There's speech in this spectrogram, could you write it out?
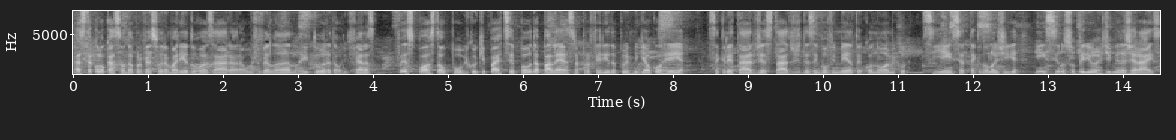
Esta colocação da professora Maria do Rosário Araújo Velano, reitora da Unifenas, foi exposta ao público que participou da palestra proferida por Miguel Correia, secretário de Estado de Desenvolvimento Econômico, Ciência, Tecnologia e Ensino Superior de Minas Gerais.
